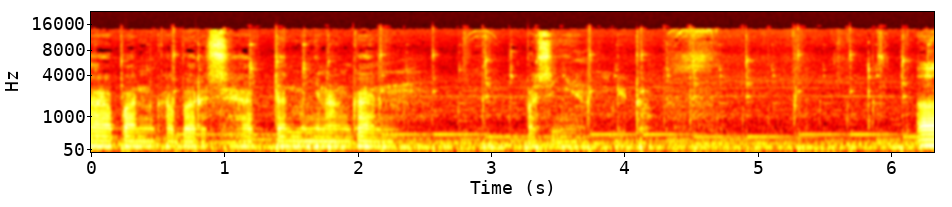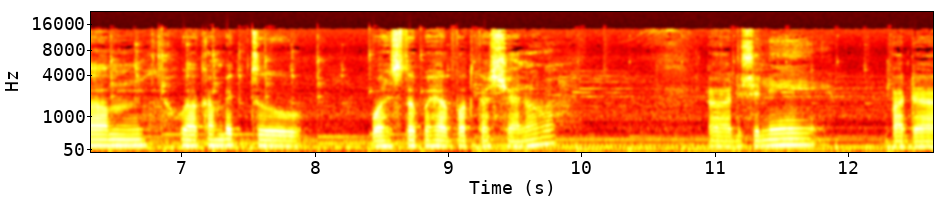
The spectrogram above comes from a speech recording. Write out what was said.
harapan kabar sehat dan menyenangkan pastinya gitu. Um, welcome back to One Step Ahead Podcast Channel. Uh, di sini pada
